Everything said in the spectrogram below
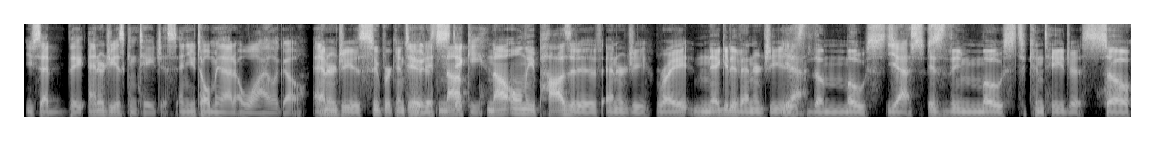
You said the energy is contagious, and you told me that a while ago. And energy is super contagious. it's not, sticky. Not only positive energy, right? Negative energy Yeah. is the most. Yes, Is the most contagious. So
